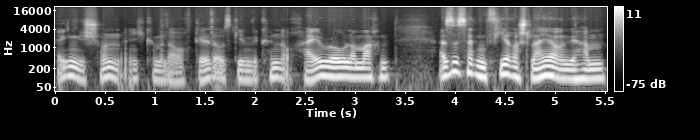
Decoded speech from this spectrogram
Eigentlich schon. Eigentlich können wir da auch Geld ausgeben. Wir können auch High Roller machen. Also es hat einen Vierer Schleier und wir haben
